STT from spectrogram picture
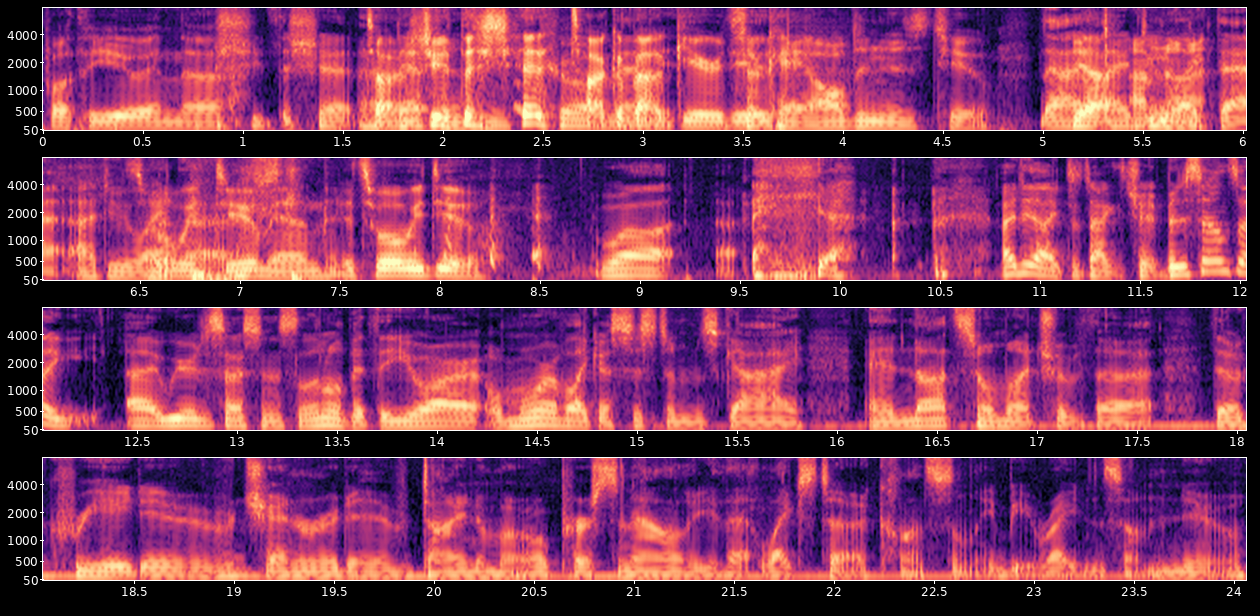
both of you and uh, shoot the shit. talk, huh? shoot the shit, Cool, talk man. about gear, dude. it's okay. Alden is too. I, Yeah, I do I'm not. like that. I do like that. It's like what we do, man. It's what we do. Well, uh, yeah, I do like to talk the shit, but it sounds like uh, we were discussing this a little bit that you are more of like a systems guy and not so much of the the creative, generative dynamo personality that likes to constantly be writing something new.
